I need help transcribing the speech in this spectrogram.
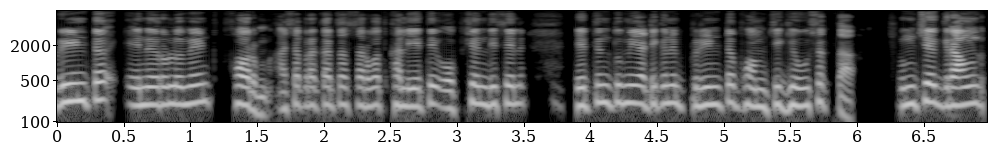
प्रिंट एनरोलमेंट फॉर्म अशा प्रकारचा सर्वात खाली येथे ऑप्शन दिसेल. तेथून तुम्ही या ठिकाणी प्रिंट फॉर्मची घेऊ शकता. तुमचे ग्राउंड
